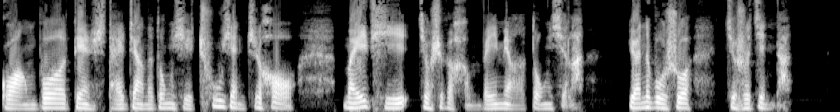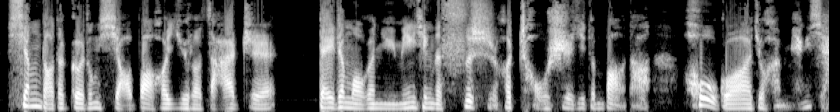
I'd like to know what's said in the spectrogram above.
广播电视台这样的东西出现之后，媒体就是个很微妙的东西了。远的不说，就说近的，香岛的各种小报和娱乐杂志，逮着某个女明星的私事和丑事一顿报道，后果就很明显。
